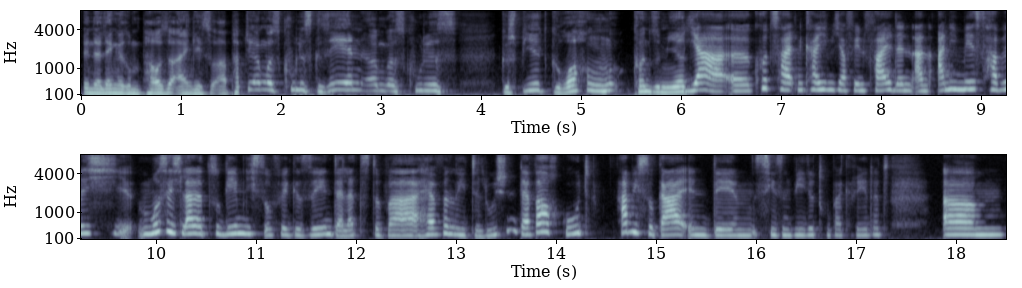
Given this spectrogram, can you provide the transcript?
in der längeren Pause eigentlich so ab? Habt ihr irgendwas Cooles gesehen? Irgendwas Cooles gespielt, gerochen, konsumiert? Ja, äh, kurz halten kann ich mich auf jeden Fall, denn an Animes habe ich, muss ich leider zugeben, nicht so viel gesehen. Der letzte war Heavenly Delusion, der war auch gut. Habe ich sogar in dem Season-Video drüber geredet. Ähm,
